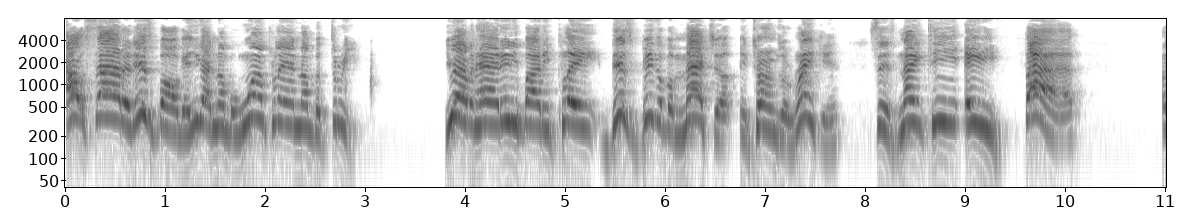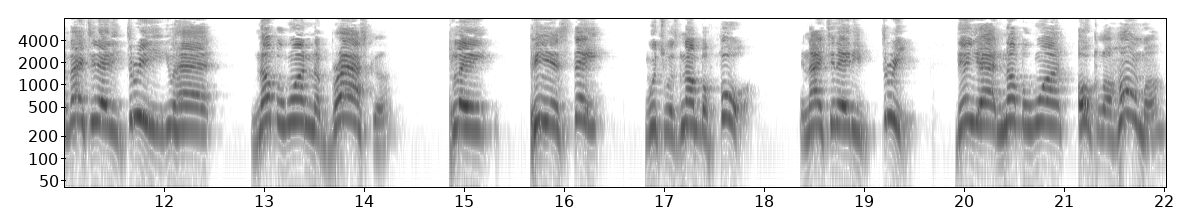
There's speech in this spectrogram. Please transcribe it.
outside of this ball game, you got number one playing number three. You haven't had anybody play this big of a matchup in terms of ranking since 1985 or uh, 1983. You had number one Nebraska play Penn State, which was number four in 1983. Then you had number one Oklahoma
